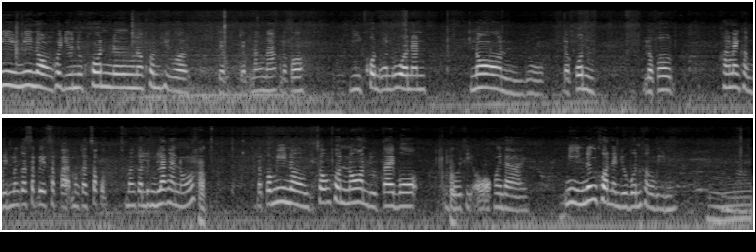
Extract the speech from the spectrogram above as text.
มีมีน้องเขายืนอยู่คนหนึ่งนะคนที่ว่าเจ็บเจ็บนักๆแล้วก็มีคนอ้วนๆนั้นนอนอยู่แต่คนแล้วก็ข้างในเครื่องบินมันก็สเปซสปะมันก็ซอกมันก็ลึงลังอะเนาะครับ แล้วก็มีน้องสองคนนอนอยู่ใต้เบาะครับโดยที่เอาออกไม่ได้ มีอีกหนึ่งคนนั้นอยู่บนเครื่องบินอืม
